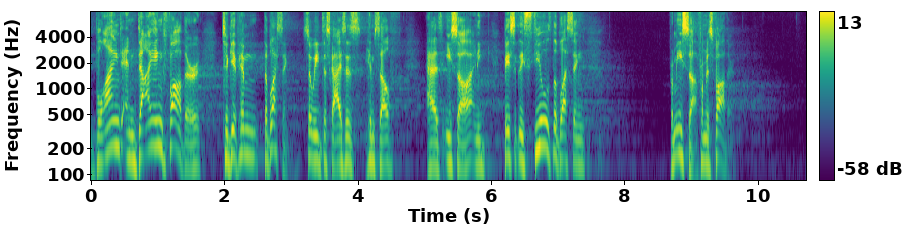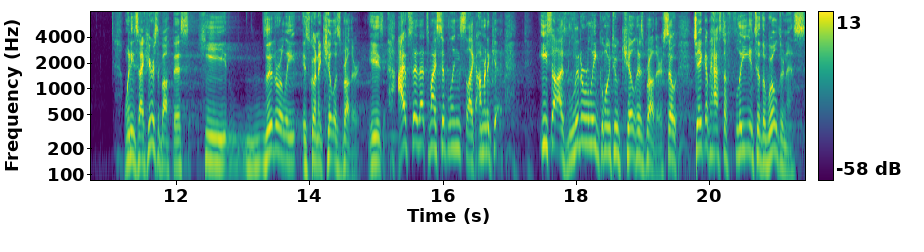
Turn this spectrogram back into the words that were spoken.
blind and dying father to give him the blessing. So he disguises himself as Esau and he basically steals the blessing from Esau, from his father. When Esau hears about this, he literally is going to kill his brother. He's, I've said that to my siblings, like, I'm going to kill. Esau is literally going to kill his brother. So Jacob has to flee into the wilderness.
